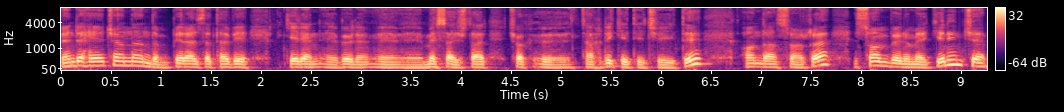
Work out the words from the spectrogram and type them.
ben de heyecanlandım. Biraz da tabii gelen e, böyle e, e, mesajlar çok e, tahrik ediciydi. Ondan sonra son bölüme gelince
